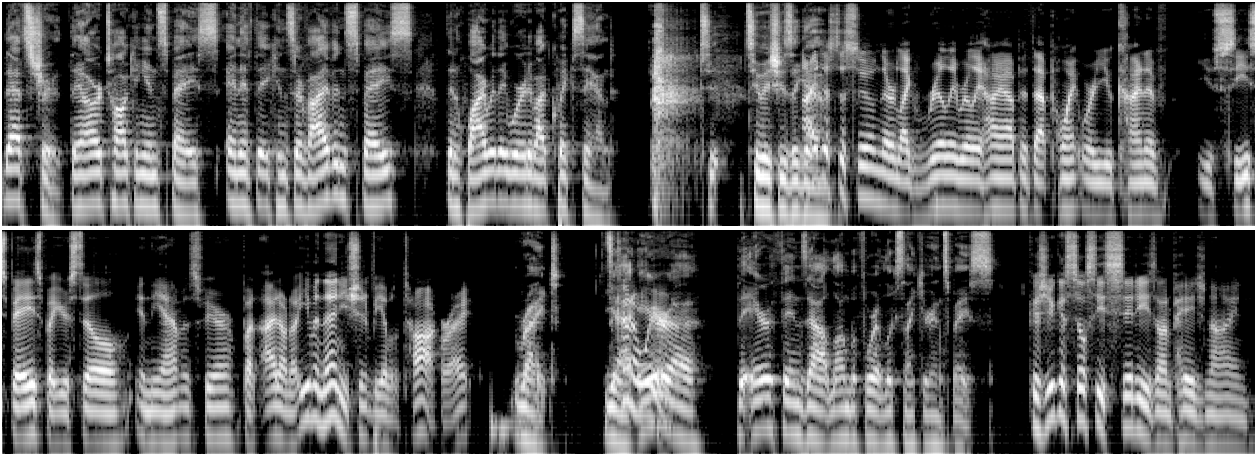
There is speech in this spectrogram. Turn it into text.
That's true. They are talking in space, and if they can survive in space, then why were they worried about quicksand? two, two issues ago. I just assume they're like really, really high up at that point where you kind of you see space, but you're still in the atmosphere. But I don't know. Even then, you shouldn't be able to talk, right? right. yeah, kinda weird. Uh, the air thins out long before it looks like you're in space. Because you can still see cities on page nine,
